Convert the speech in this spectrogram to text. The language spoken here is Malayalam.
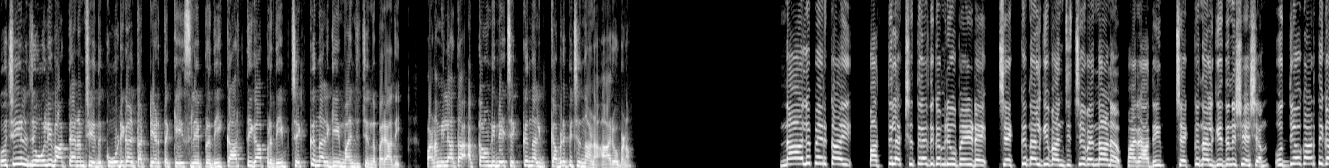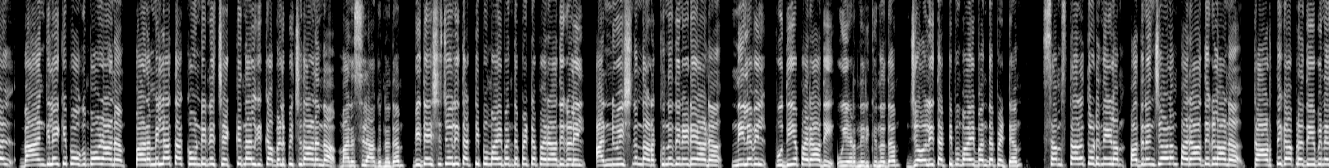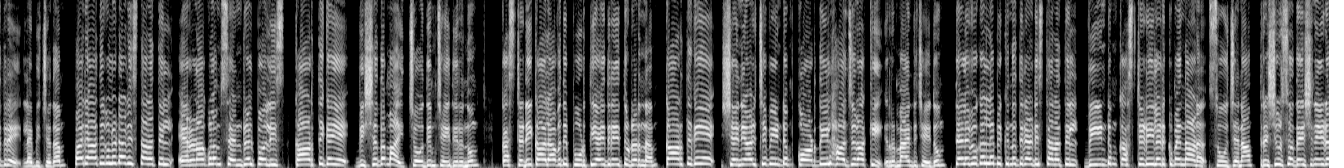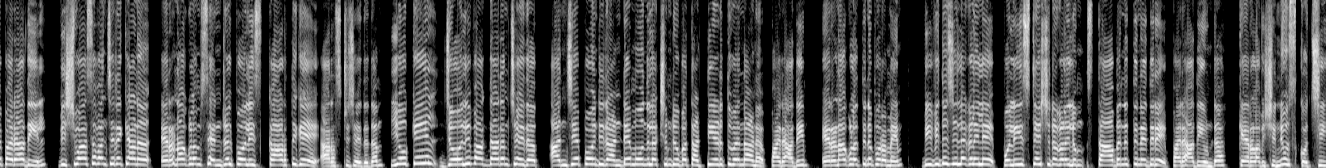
കൊച്ചിയിൽ ജോലി വാഗ്ദാനം ചെയ്ത് കോടികൾ തട്ടിയെടുത്ത കേസിലെ പ്രതി കാർത്തിക പ്രദീപ് ചെക്ക് നൽകി വഞ്ചിച്ചെന്ന് പരാതി. പണമില്ലാത്ത അക്കൗണ്ടിന്റെ ചെക്ക് നൽകി കബളിപ്പിച്ചെന്നാണ് ആരോപണം. നാലു പേർക്കായി പത്ത് ലക്ഷത്തിലധികം രൂപയുടെ ചെക്ക് നൽകി വഞ്ചിച്ചുവെന്നാണ് പരാതി. ചെക്ക് നൽകിയതിനു ശേഷം ഉദ്യോഗാർത്ഥികൾ ബാങ്കിലേക്ക് പോകുമ്പോഴാണ് പണമില്ലാത്ത അക്കൗണ്ടിന് ചെക്ക് നൽകി കബളിപ്പിച്ചതാണെന്ന് മനസ്സിലാകുന്നത്. വിദേശ ജോലി തട്ടിപ്പുമായി ബന്ധപ്പെട്ട പരാതികളിൽ അന്വേഷണം നടക്കുന്നതിനിടെയാണ് നിലവിൽ പുതിയ പരാതി ഉയർന്നിരിക്കുന്നത്. ജോലി തട്ടിപ്പുമായി ബന്ധപ്പെട്ട് സംസ്ഥാനത്തുടനീളം പതിനഞ്ചോളം പരാതികളാണ് കാർത്തിക പ്രദീപിനെതിരെ ലഭിച്ചത്. പരാതികളുടെ അടിസ്ഥാനത്തിൽ എറണാകുളം സെൻട്രൽ പോലീസ് കാർത്തികയെ വിശദമായി ചോദ്യം ചെയ്തിരുന്നു. കസ്റ്റഡി കാലാവധി പൂർത്തിയായതിനെ തുടർന്ന് കാർത്തികയെ ശനിയാഴ്ച വീണ്ടും കോടതിയിൽ ഹാജരാക്കി റിമാൻഡ് ചെയ്തു. തെളിവുകൾ ലഭിക്കുന്നതിന്റെ അടിസ്ഥാനത്തിൽ വീണ്ടും കസ്റ്റഡിയിലെടുക്കുമെന്നാണ് സൂചന. തൃശൂർ സ്വദേശിനിയുടെ പരാതിയിൽ വിശ്വാസവഞ്ചനയ്ക്കാണ് എറണാകുളം സെൻട്രൽ പോലീസ് കാർത്തികയെ അറസ്റ്റ് ചെയ്തത്. യു കെയിൽ ജോലി വാഗ്ദാനം ചെയ്ത് അഞ്ച് പോയിന്റ് രണ്ട് മൂന്ന് ലക്ഷം രൂപ തട്ടിയെടുത്തുവെന്നാണ് പരാതി. എറണാകുളത്തിന് പുറമെ വിവിധ ജില്ലകളിലെ പോലീസ് സ്റ്റേഷനുകളിലും സ്ഥാപനത്തിനെതിരെ പരാതിയുണ്ട്. Kerala Vision news Kochi.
